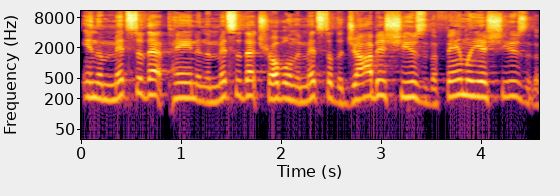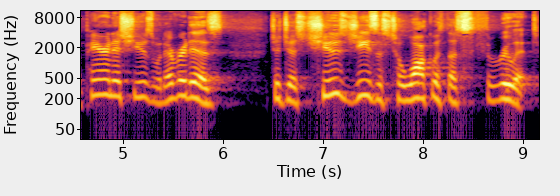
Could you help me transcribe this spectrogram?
in the midst of that pain, in the midst of that trouble, in the midst of the job issues, or the family issues, or the parent issues, whatever it is, to just choose Jesus to walk with us through it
